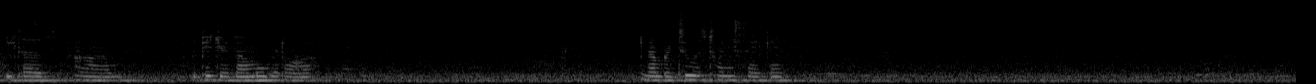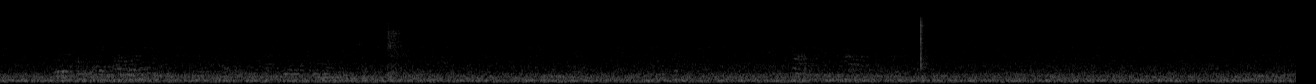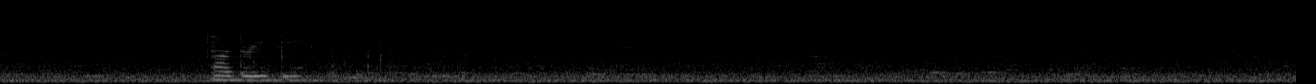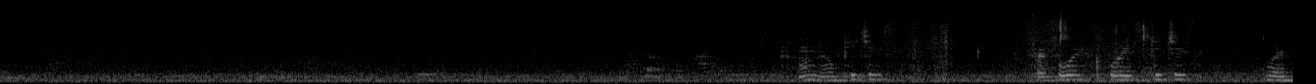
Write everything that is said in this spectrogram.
Because, um, the pictures don't move at all. Number two is twenty seconds. Uh, three B. don't know, pictures. For four, four is pictures, or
